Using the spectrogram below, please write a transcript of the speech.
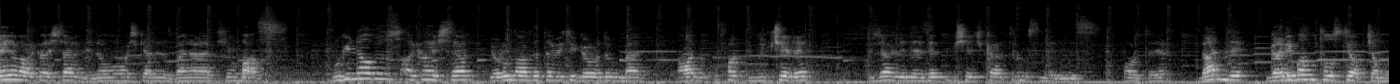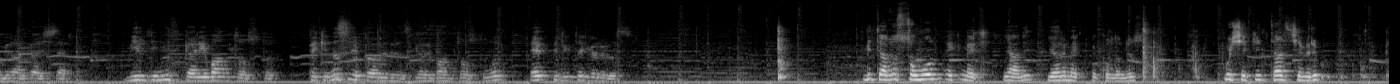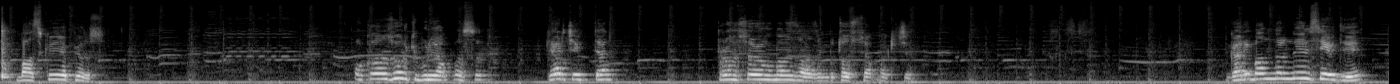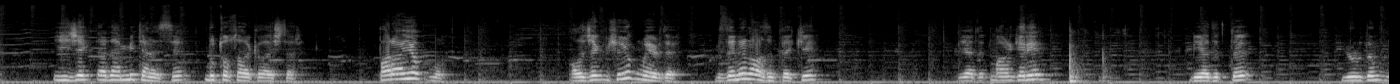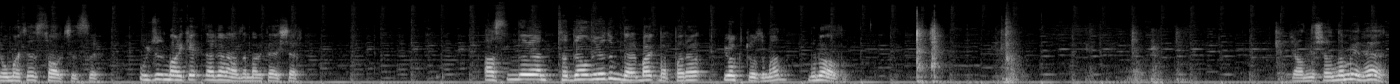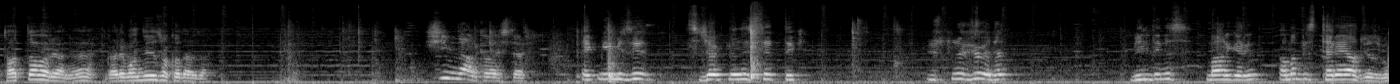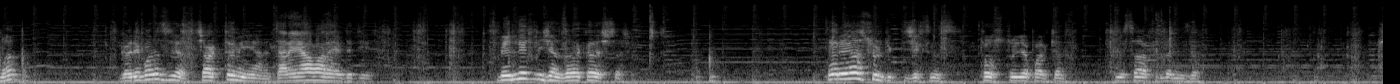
Merhaba arkadaşlar, videoma hoş geldiniz. Ben Erhat Yılmaz. Bugün ne yapıyoruz arkadaşlar? Yorumlarda tabii ki gördüm ben. Abi ufak bir bütçeyle güzel ve lezzetli bir şey çıkartır mısın dediniz ortaya. Ben de gariban tostu yapacağım bugün arkadaşlar. Bildiğiniz gariban tostu. Peki nasıl yapabiliriz gariban tostunu? Hep birlikte görüyoruz. Bir tane somon ekmek yani yarım ekmek kullanıyoruz. Bu şekil ters çevirip baskıyı yapıyoruz. O kadar zor ki bunu yapması. Gerçekten profesyonel olmanız lazım bu tost yapmak için. Garibanların en sevdiği yiyeceklerden bir tanesi bu tost arkadaşlar. Paran yok mu? Alacak bir şey yok mu evde? Bize ne lazım peki? Bir adet margarin, bir adet de yurdum domates salçası. Ucuz marketlerden aldım arkadaşlar. Aslında ben tadı alıyordum da bakma para yoktu o zaman. Bunu aldım. Yanlış anlamayın he. Tat da var yani he. Gariban değiliz o kadar da. Şimdi arkadaşlar ekmeğimizi sıcaklığını hissettik. Üstüne şöyle bildiğiniz margarin ama biz tereyağı diyoruz buna. Garibanız ya çaktırmayın yani tereyağı var evde diye. Belli etmeyeceğiz arkadaşlar. Tereyağı sürdük diyeceksiniz tostu yaparken misafirlerinize.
